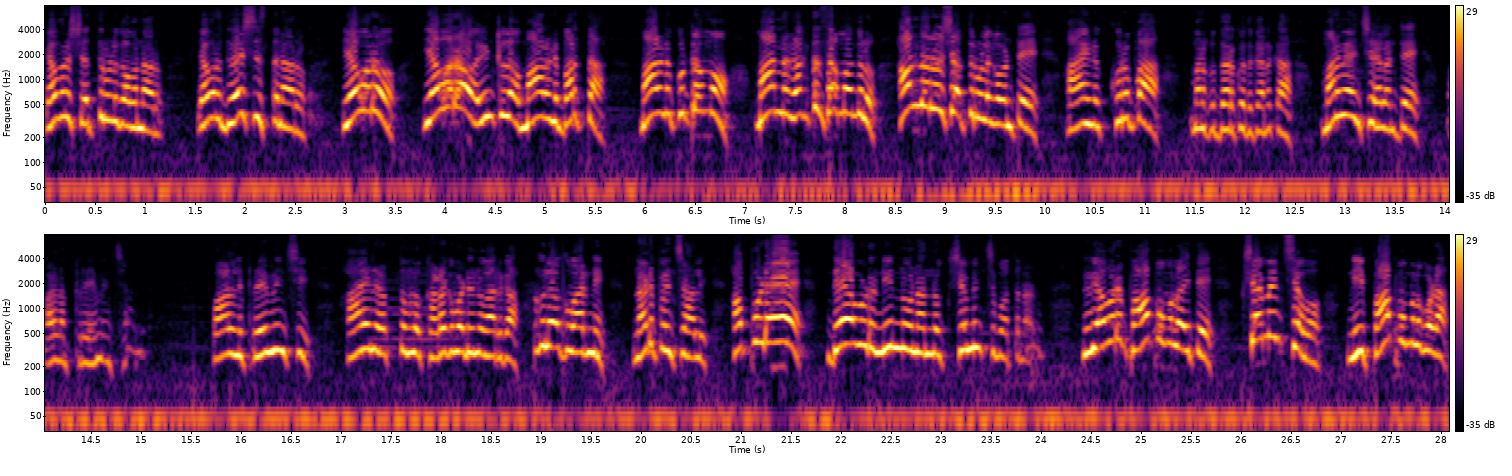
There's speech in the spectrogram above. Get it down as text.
ఎవరు శత్రువులుగా ఉన్నారు? ఎవరు ద్వేషిస్తున్నారు? ఎవరు ఎవరో ఇంట్లో మారని భర్త మారని కుటుంబం మారిన రక్త సంబంధులు అందరూ శత్రువులుగా ఉంటే ఆయన కృప మనకు దొరకదు కనుక మనం ఏం చేయాలంటే వాళ్ళని ప్రేమించాలి. వాళ్ళని ప్రేమించి ఆయన రక్తంలో కడగబడిన వారుగా అగులోకి వారిని నడిపించాలి. అప్పుడే దేవుడు నిన్ను నన్ను క్షమించబోతున్నాడు. నువ్వెవరి పాపములు అయితే క్షమించావో నీ పాపములు కూడా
